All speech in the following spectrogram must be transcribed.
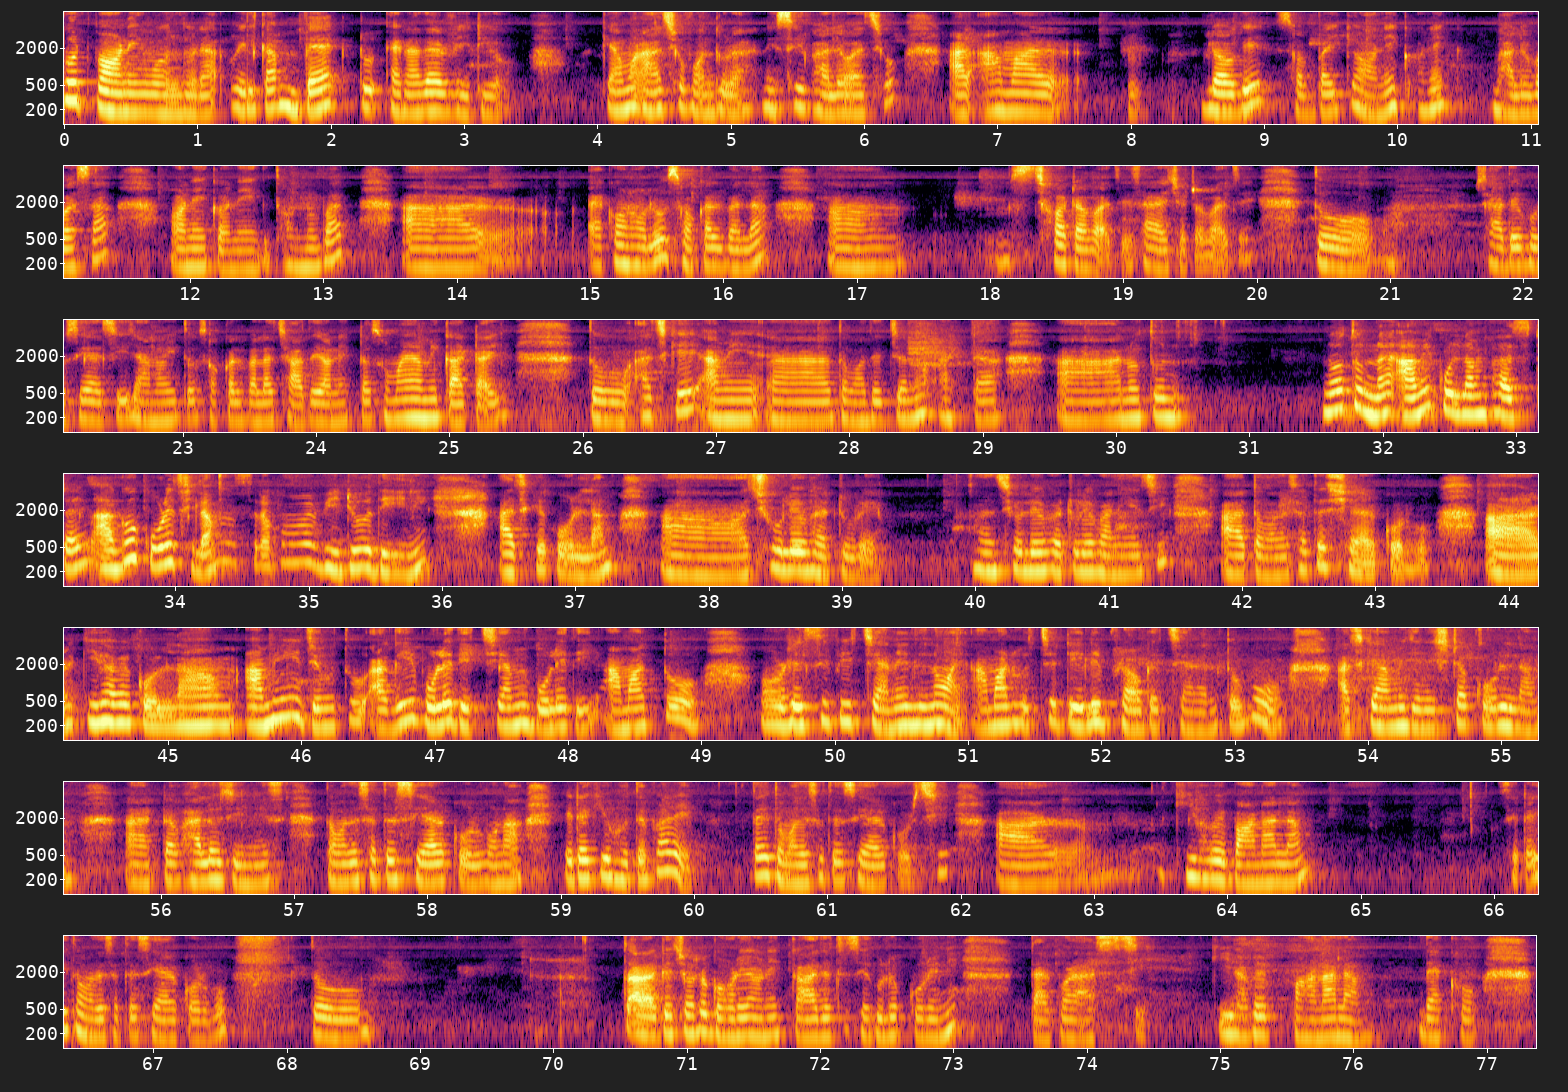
Good morning বন্ধুরা। Welcome back to another video কেমন আছো বন্ধুরা? নিশ্চয়ই ভালো আছো। আর আমার ব্লগে সবাইকে অনেক অনেক ভালোবাসা, অনেক অনেক ধন্যবাদ। আর এখন হলো সকালবেলা ছটা বাজে, সাড়ে ছটা বাজে। তো ছাদে বসে আছি, জানোই তো সকালবেলা ছাদে অনেকটা সময় আমি কাটাই। তো আজকে আমি তোমাদের জন্য একটা নতুন নতুন নয়, আমি করলাম ফার্স্ট টাইম আগেও করেছিলাম সেরকমভাবে ভিডিও দিইনি, আজকে করলাম ছোলে ভাটুরে। ছোলে ভাটুরে বানিয়েছি আর তোমাদের সাথে শেয়ার করব। আর কীভাবে করলাম, আমি যেহেতু আগেই বলে দিচ্ছি, আমি বলে দিই, আমার তো রেসিপির চ্যানেল নয়, আমার হচ্ছে ডেলি ভ্লগের চ্যানেল তবুও আজকে আমি জিনিসটা করলাম, একটা ভালো জিনিস, তোমাদের সাথে শেয়ার করব না। এটা কি হতে পারে? তাই তোমাদের সাথে শেয়ার করছি। আর কীভাবে বানালাম, সেটাই তোমাদের সাথে শেয়ার করব। তো তার আগে চলো, ঘরে অনেক কাজ আছে, সেগুলো করে নিই তারপর আসছি। কীভাবে বানালাম? দেখো,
